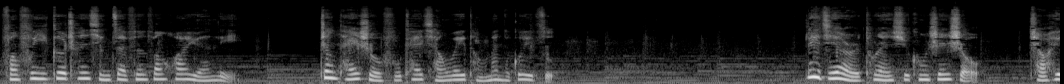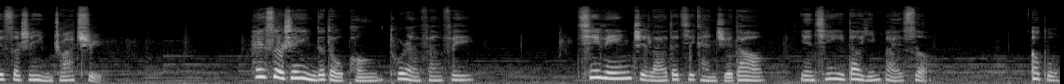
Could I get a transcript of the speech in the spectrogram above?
仿佛一个穿行在芬芳花园里，正抬手拂开蔷薇藤蔓的贵族。利吉尔突然虚空伸手，朝黑色身影抓去。黑色身影的斗篷突然翻飞，麒麟只来得及感觉到眼前一道银白色，哦不，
